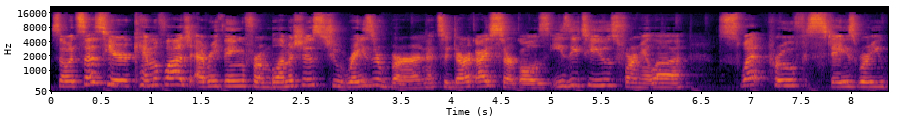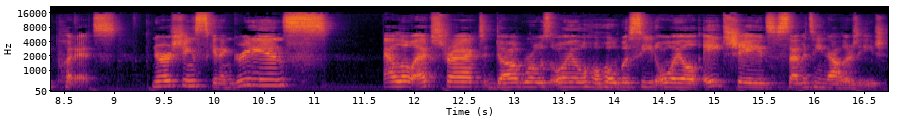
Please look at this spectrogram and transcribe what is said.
so it says here, camouflage everything from blemishes to razor burn to dark eye circles, easy to use formula, sweat proof, stays where you put it. Nourishing skin ingredients, aloe extract, dog rose oil, jojoba seed oil, eight shades, $17 each.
